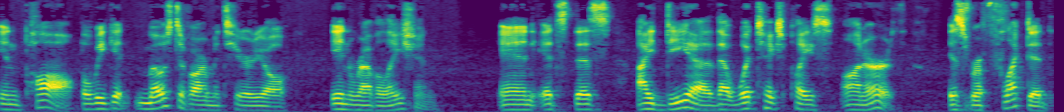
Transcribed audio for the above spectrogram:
in Paul, but we get most of our material in Revelation. And it's this idea that what takes place on earth is reflected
